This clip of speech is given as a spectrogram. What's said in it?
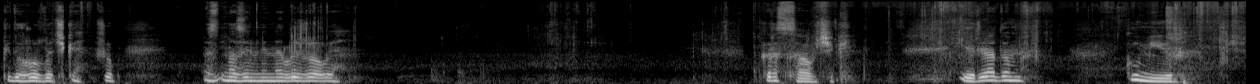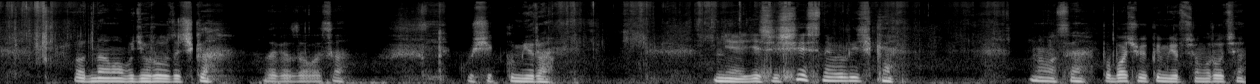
під грузочки, щоб на землі не лежали. Красавчик. І рядом кумір. Одна, мабуть, грузочка зав'язалася. Кущик куміра. Ні, є ще невеличке. Ну, це побачу і кумір в цьому році.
